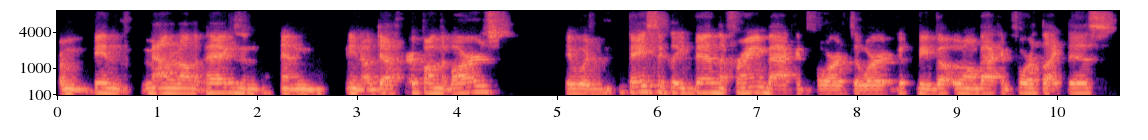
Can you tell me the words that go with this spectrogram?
from being mounted on the pegs and and you know death grip on the bars. It would basically bend the frame back and forth to where it could be going back and forth like this,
